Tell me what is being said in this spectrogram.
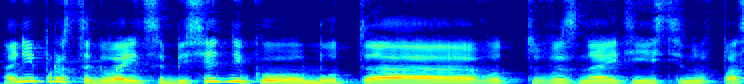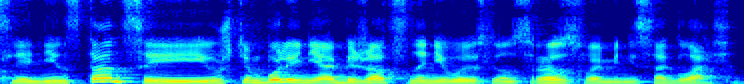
а не просто говорить собеседнику, будто вот вы знаете истину в последней инстанции, и уж тем более не обижаться на него, если он сразу с вами не согласен.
